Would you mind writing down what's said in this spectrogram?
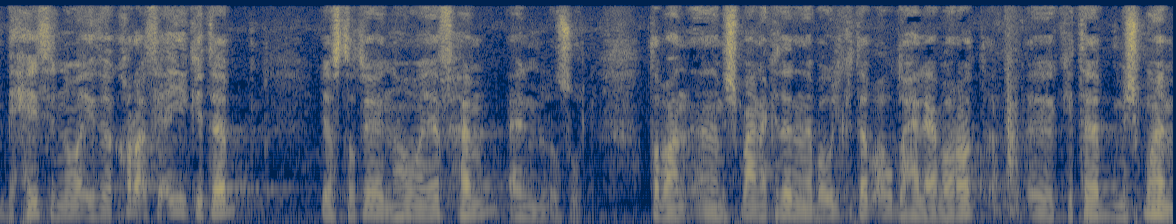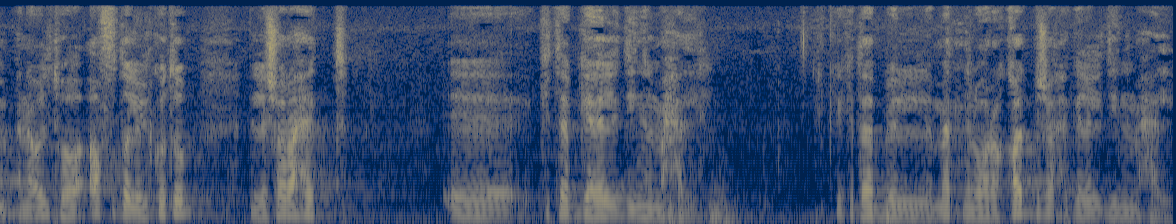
بحيث أنه إذا قرأ في أي كتاب يستطيع أن هو يفهم علم الأصول. طبعا أنا مش معنى كده أن أنا بقول كتاب أوضح العبارات آه، كتاب مش مهم. أنا قلت هو أفضل الكتب اللي شرحت آه، كتاب جلال الدين المحلي. كتاب متن الورقات بشرح جلال الدين المحلي.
